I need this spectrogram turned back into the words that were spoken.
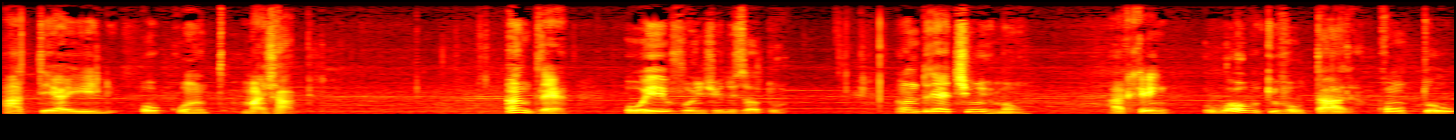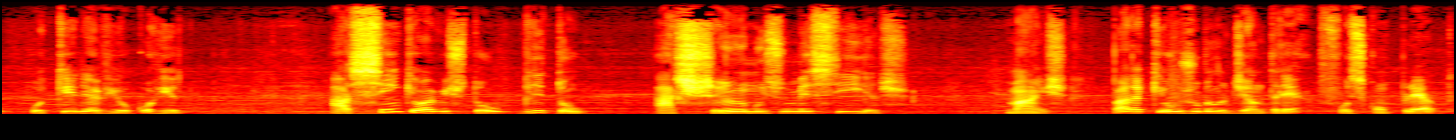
até a ele o quanto mais rápido. André, o evangelizador. André tinha um irmão, a quem, logo que voltara, contou o que lhe havia ocorrido. Assim que o avistou, gritou: Achamos o Messias! Mas, para que o júbilo de André fosse completo,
